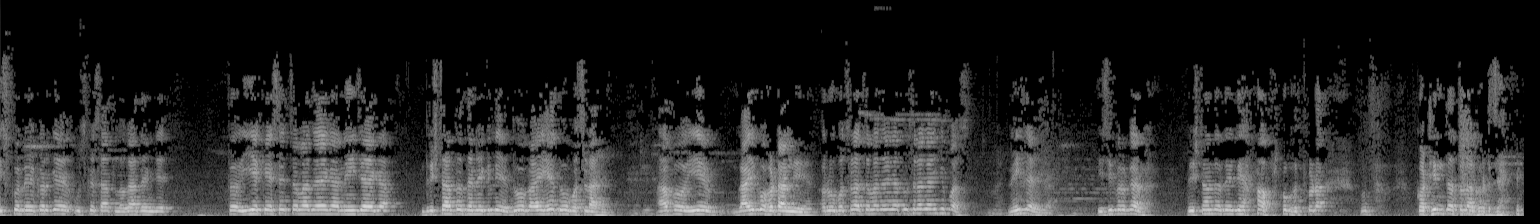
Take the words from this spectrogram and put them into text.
इसको ले करके उसके साथ लगा देंगे। तो ये कैसे चला जाएगा नहीं जाएगा? दृष्टांत तो देने के लिए दो गाय है दो बछड़ा है। आप ये गाय को हटा लिए और वो बछड़ा चला जाएगा दूसरा गाय के पास? नहीं। नहीं जाएगा। इसी प्रकार दृष्टांत दे दिया आप लोगों को थोड़ा कठिनता थोड़ा घट जाए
